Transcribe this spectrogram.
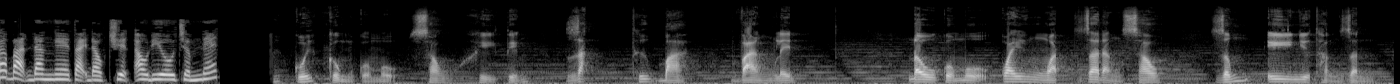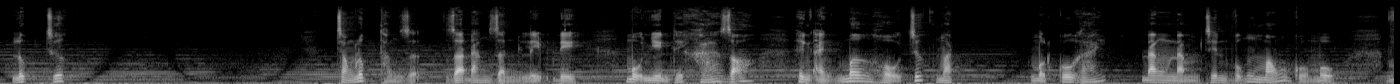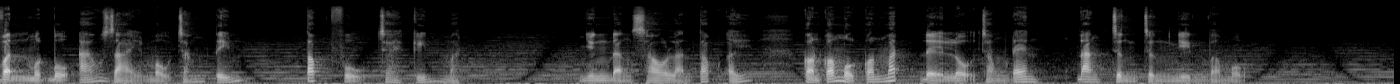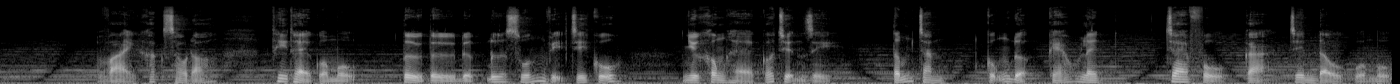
Các bạn đang nghe tại đọc chuyện audio.net Cuối cùng của mụ sau khi tiếng rắc thứ ba vang lên. Đầu của mụ quay ngoặt ra đằng sau, Giống y như thằng dần lúc trước. Trong lúc thằng dần giờ đang dần lịm đi Mụ nhìn thấy khá rõ Hình ảnh mơ hồ trước mặt Một cô gái đang nằm trên vũng máu của mụ, Vận một bộ áo dài màu trắng tím, Tóc phủ che kín mặt. Nhưng đằng sau làn tóc ấy Còn có một con mắt để lộ tròng đen Đang chừng chừng nhìn vào mụ. Vài khắc sau đó, Thi thể của mụ từ từ được đưa xuống vị trí cũ, Như không hề có chuyện gì, Tấm chăn cũng được kéo lên. Che phủ cả trên đầu của mụ.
